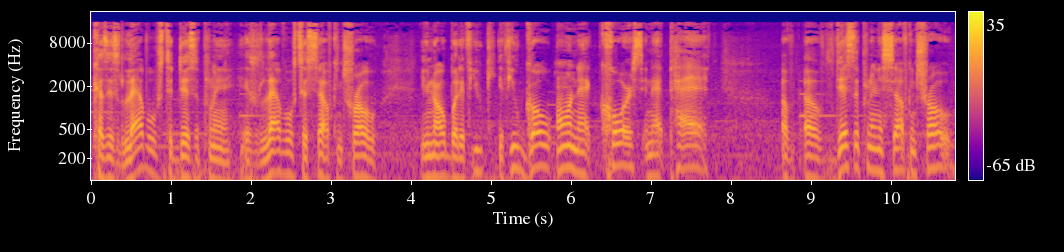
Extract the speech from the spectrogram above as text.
Because it's levels to discipline, it's levels to self control, you know. But if you if you go on that course and that path of, of discipline and self control,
